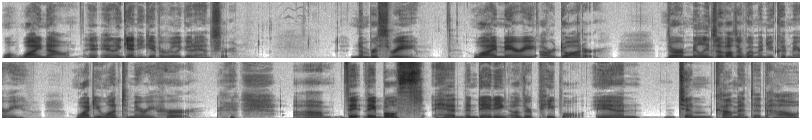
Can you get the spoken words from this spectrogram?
Well, why now? And, and again, he gave a really good answer. Number three, why marry our daughter? There are millions of other women you could marry. Why do you want to marry her? um, they they both had been dating other people, and Tim commented how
